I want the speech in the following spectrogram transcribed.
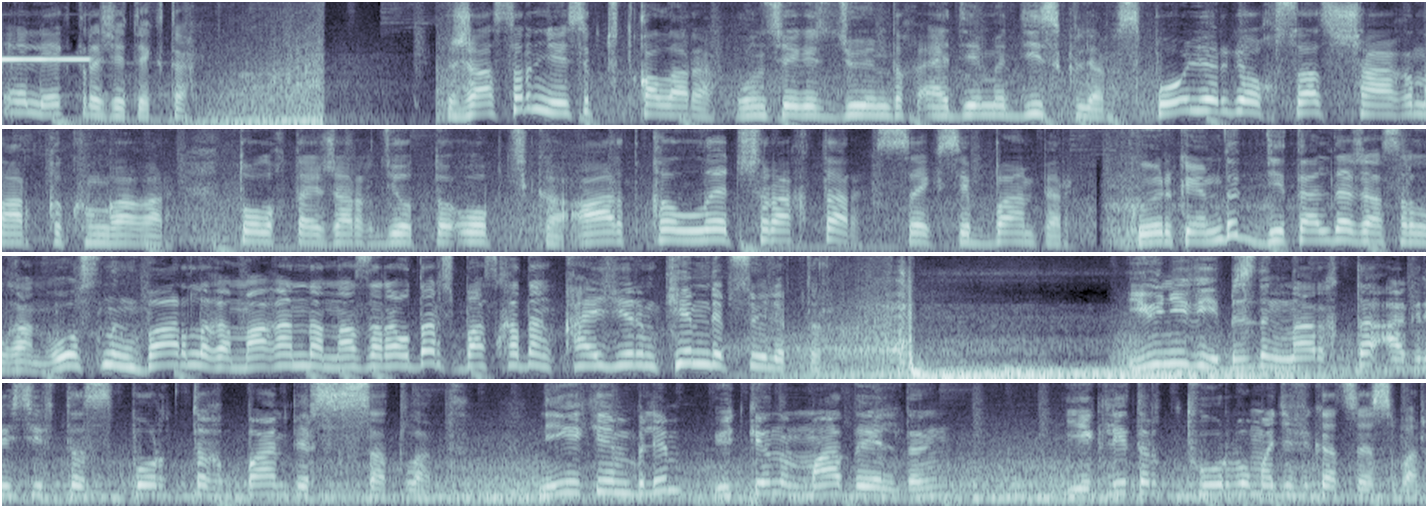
электрожетекті жасырын есік тұтқалары 18 дюймдық әдемі дисклер спойлерге ұқсас шағын артқы күнғағар толықтай жарық диодты оптика артқы led шырақтар секси бампер. Көркемдік детальда жасырылған. Осының барлығы мағанда назар аударшы басқадан қай жерім кем деп сөйлеп тұр. Юниви біздің нарықта агрессивті спорттық бамперсіз сатылады. Неге екенін білем? Өйткені модельдің 2 литр турбо модификациясы бар.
